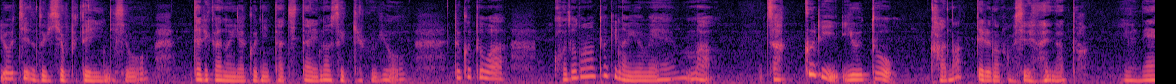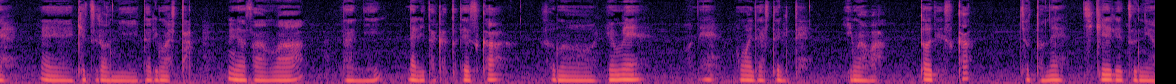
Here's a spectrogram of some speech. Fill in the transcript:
幼稚園の時ショップ店員でしょ誰かの役に立ちたいの接客業ってことは子供の時の夢まあざっくり言うと叶ってるのかもしれないなというね、えー、結論に至りました皆さんは何なりたかったですか？その夢をね思い出してみて今はどうですか？ちょっとね時系列に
